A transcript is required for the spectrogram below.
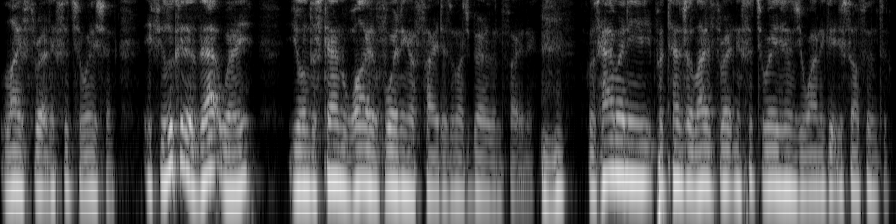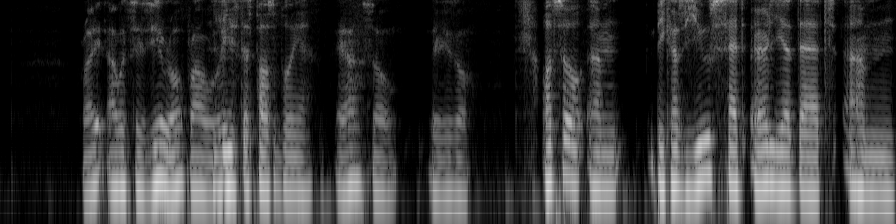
life threatening situation. If you look at it that way, you'll understand why avoiding a fight is much better than fighting. Because how many potential life threatening situations you want to get yourself into? Right? I would say zero, probably. Least as possible, yeah. Yeah, so there you go. Also, um, because you said earlier that um,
